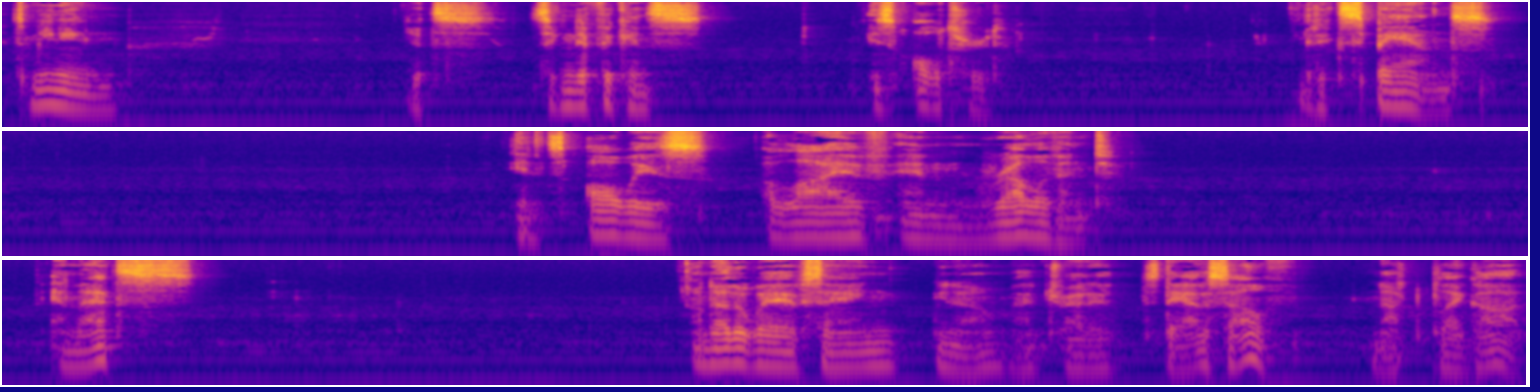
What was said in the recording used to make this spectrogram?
its meaning, its significance is altered. It expands. It's always alive and relevant. And that's another way of saying, you know, I try to stay out of self, not to play God.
